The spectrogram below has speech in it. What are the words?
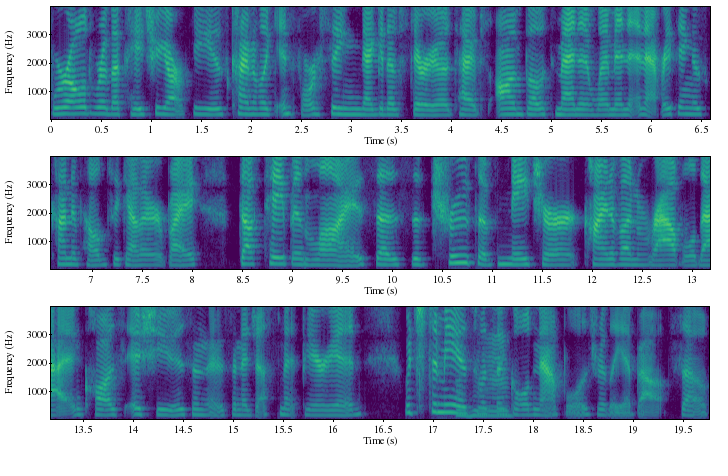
world where the patriarchy is kind of like enforcing negative stereotypes on both men and women and everything is kind of held together by duct tape and lies does the truth of nature kind of unravel that and cause issues and there's an adjustment period which to me is what the Mhm. golden apple is really about so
